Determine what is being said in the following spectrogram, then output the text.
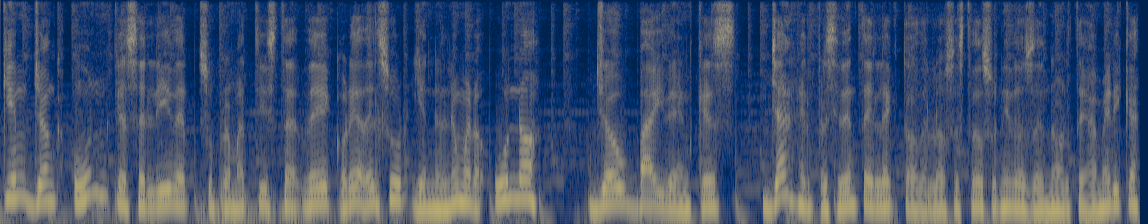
Kim Jong-un, que es el líder suprematista de Corea del Sur, y en el número uno, Joe Biden, que es ya el presidente electo de los Estados Unidos de Norteamérica.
